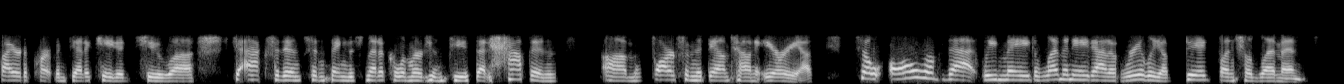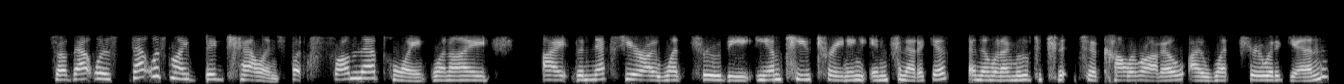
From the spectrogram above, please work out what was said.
fire department dedicated to uh, to accidents and things, medical emergencies that happen um, far from the downtown area. So all of that, we made lemonade out of really a big bunch of lemons. So that was, that was my big challenge. But from that point, when I, I, the next year I went through the EMT training in Connecticut. And then when I moved to, to Colorado, I went through it again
